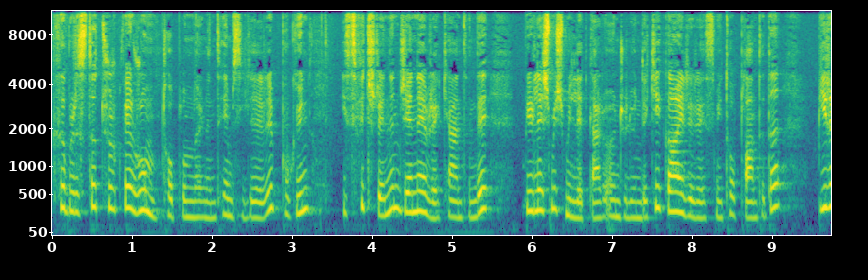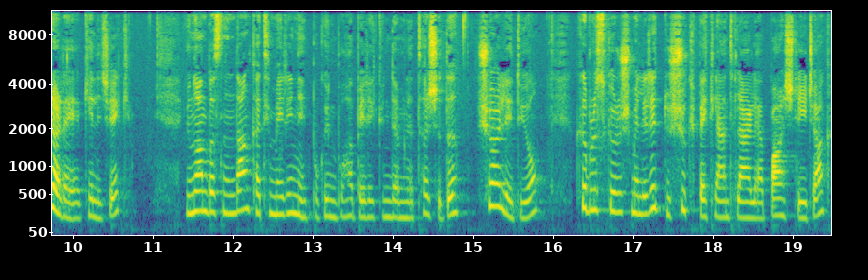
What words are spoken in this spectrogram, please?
Kıbrıs'ta Türk ve Rum toplumlarının temsilcileri bugün İsviçre'nin Cenevre kentinde Birleşmiş Milletler öncülüğündeki gayri resmi toplantıda bir araya gelecek. Yunan basınından Katimerini bugün bu haberi gündemine taşıdı. Şöyle diyor. Kıbrıs görüşmeleri düşük beklentilerle başlayacak.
